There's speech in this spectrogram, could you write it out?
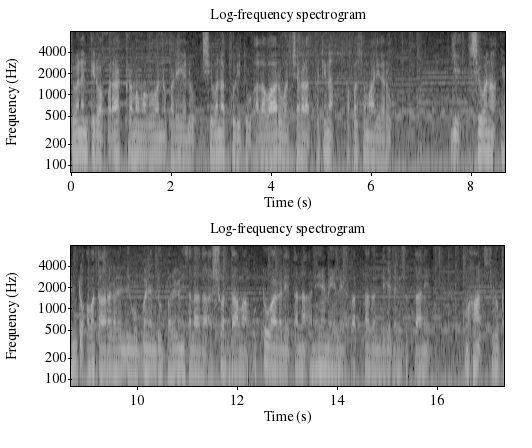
ಶಿವನಂತಿರುವ ಪರಾಕ್ರಮ ಮಗುವನ್ನು ಪಡೆಯಲು ಶಿವನ ಕುರಿತು ಹಲವಾರು ವರ್ಷಗಳ ಕಠಿಣ ತಪಸ್ಸು ಮಾಡಿದರು. ಹೀಗೆ ಶಿವನ ಎಂಟು ಅವತಾರಗಳಲ್ಲಿ ಒಬ್ಬನೆಂದು ಪರಿಗಣಿಸಲಾದ ಅಶ್ವತ್ಥಾಮ ಹುಟ್ಟುವಾಗಲೇ ತನ್ನ ಹಣೆಯ ಮೇಲೆ ರತ್ನದೊಂದಿಗೆ ಜನಿಸುತ್ತಾನೆ. ಮಹಾ ಸುಡುಕ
